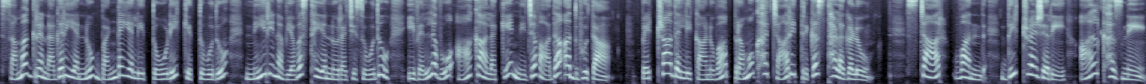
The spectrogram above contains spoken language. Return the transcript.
ಸಮಗ್ರ ನಗರಿಯನ್ನು ಬಂಡೆಯಲ್ಲಿ ತೋಡಿ ಕೆತ್ತುವುದು, ನೀರಿನ ವ್ಯವಸ್ಥೆಯನ್ನು ರಚಿಸುವುದು ಇವೆಲ್ಲವೂ ಆ ಕಾಲಕ್ಕೆ ನಿಜವಾದ ಅದ್ಭುತ. ಪೆಟ್ರಾದಲ್ಲಿ ಕಾಣುವ ಪ್ರಮುಖ ಚಾರಿತ್ರಿಕ ಸ್ಥಳಗಳು. ಸ್ಟಾರ್ ಒಂದ್, ದಿ ಟ್ರೆಷರಿ ಆಲ್ ಖಜ್ನೆ.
